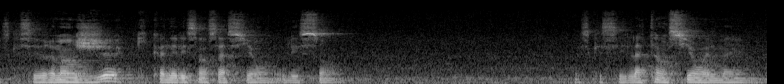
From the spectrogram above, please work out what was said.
Est-ce que c'est vraiment je qui connais les sensations ou les sons? Est-ce que c'est l'attention elle-même?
